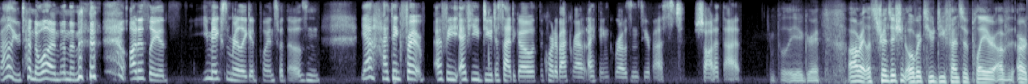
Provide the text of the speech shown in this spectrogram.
value 10 to 1. And then honestly, it's you make some really good points with those. And yeah, I think for if we if you do decide to go the quarterback route, I think Rosen's your best shot at that. Completely agree. All right, let's transition over to defensive player of, or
